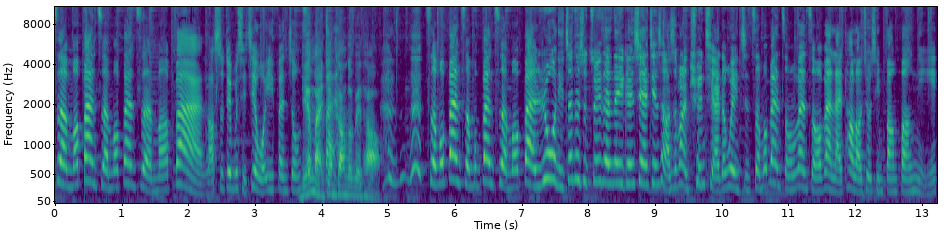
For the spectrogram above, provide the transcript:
怎么办？怎么办？怎么办？老师，对不起，借我一分钟。连买中钢都被套。怎么办？怎么办？怎么办？如果你真的是追在那一根，现在建成老师帮你圈起来的位置，怎么办？怎么办？怎么办？来套牢救星帮帮你。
